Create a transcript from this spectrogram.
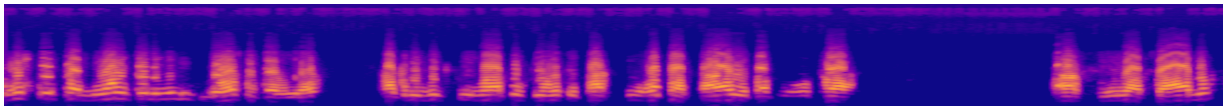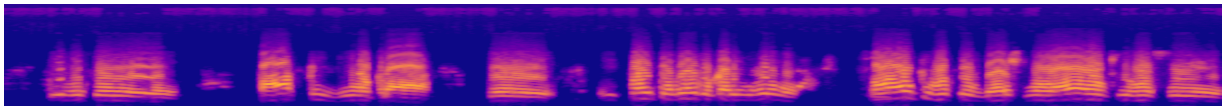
respeito é bom e todo mundo gosta, tá ligado? Acredito que não é porque você está com roupa tal, está com roupa assim, assado, e você está pedindo para. Está entendendo o que eu quero dizer, né? Não é o que você veste, não é o que você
